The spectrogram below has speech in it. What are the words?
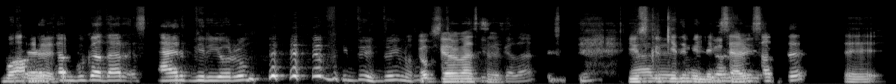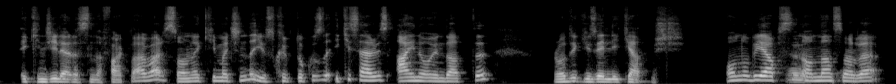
Muhammed'den evet. bu kadar sert bir yorum du- duymamıştım. Yok görmezsiniz. Kadar. 147 yani, milli bir servis attı. Ee, ikinci arasında farklar var. Sonraki maçında 149'da iki servis aynı oyunda attı. Roddick 152 atmış. Onu bir yapsın evet. ondan sonra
